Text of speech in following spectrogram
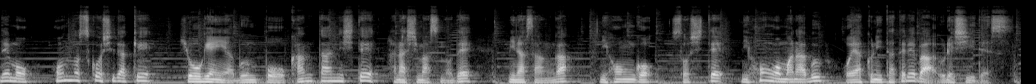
でもほんの少しだけ表現や文法を簡単にして話しますので皆さんが日本語そして日本を学ぶお役に立てれば嬉しいです。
